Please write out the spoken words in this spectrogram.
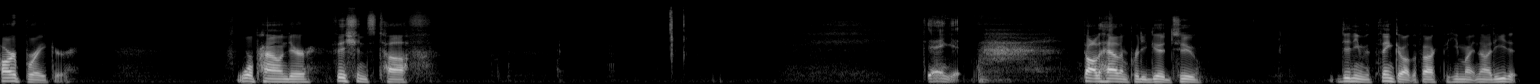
Heartbreaker. Four pounder. Fishing's tough. Dang it. Thought I had him pretty good too. Didn't even think about the fact that he might not eat it.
